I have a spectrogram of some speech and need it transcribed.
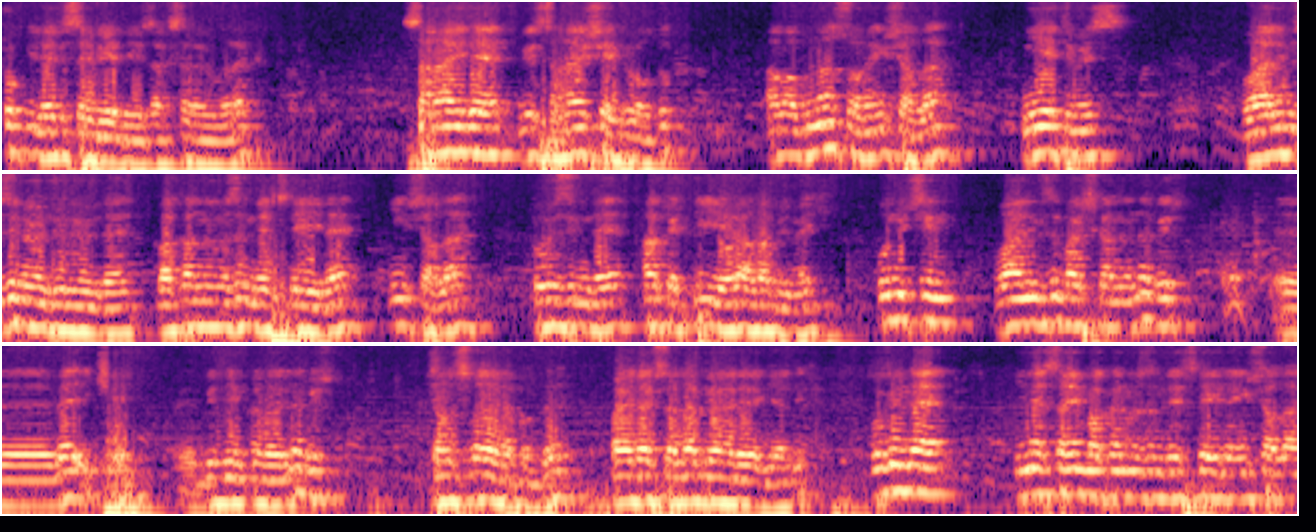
çok ileri seviyedeyiz Aksaray olarak. Sanayide bir sanayi şehri olduk. Ama bundan sonra inşallah niyetimiz valimizin öncülüğünde, bakanlığımızın desteğiyle inşallah turizmde hak ettiği yeri alabilmek. Bunun için valimizin başkanlığında bir e, ve iki e, bildiğim kadarıyla bir çalışmalar yapıldı. Paydaşlarla bir araya geldik. Bugün de yine Sayın Bakanımızın desteğiyle inşallah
